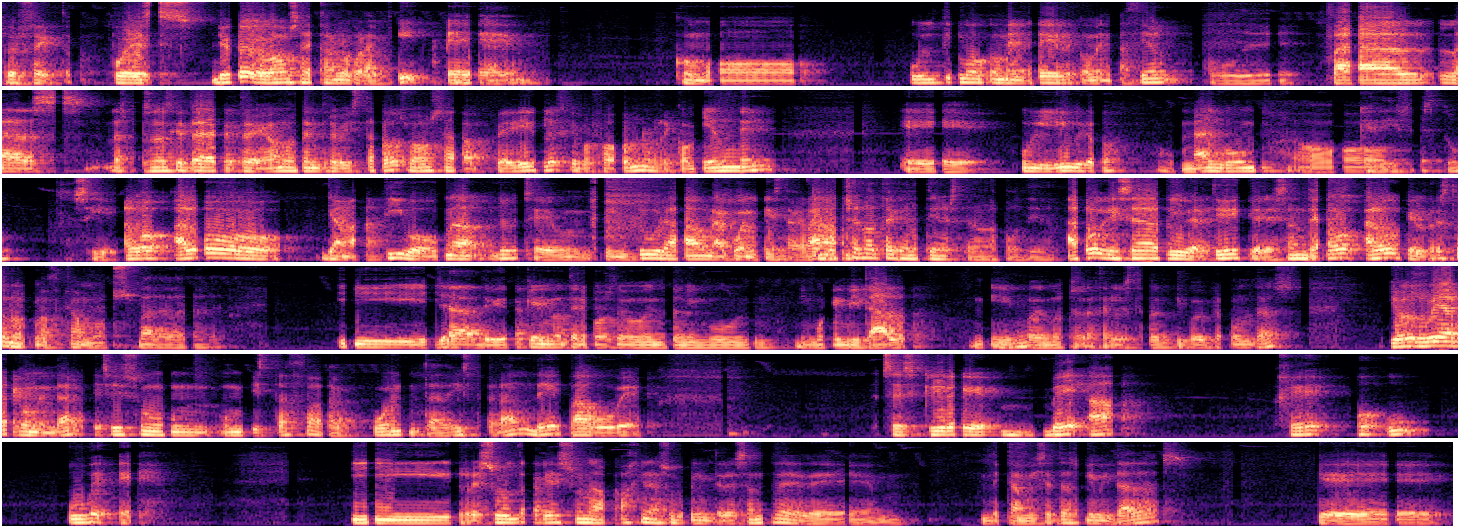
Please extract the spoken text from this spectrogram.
Perfecto. Pues yo creo que vamos a dejarlo por aquí. Eh, como último comentario y recomendación, Joder. para las, las personas que tra- traigamos de entrevistados, vamos a pedirles que por favor nos recomienden eh, un libro, un álbum o ¿Qué dices tú? sí, algo, algo llamativo, una, yo sé, una pintura, una cuenta de Instagram, ¿Cómo se nota que no tienes trabajo, tío? algo que sea divertido e interesante, algo, algo que el resto no conozcamos. Vale, vale, vale. Y ya, debido a que no tenemos de momento ningún, ningún invitado, ni podemos hacerles este tipo de preguntas, yo os voy a recomendar que echéis un, un vistazo a la cuenta de Instagram de BAGUV. Se escribe B-A-G-O-U-V-E. Y resulta que es una página súper interesante de, de camisetas limitadas que,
